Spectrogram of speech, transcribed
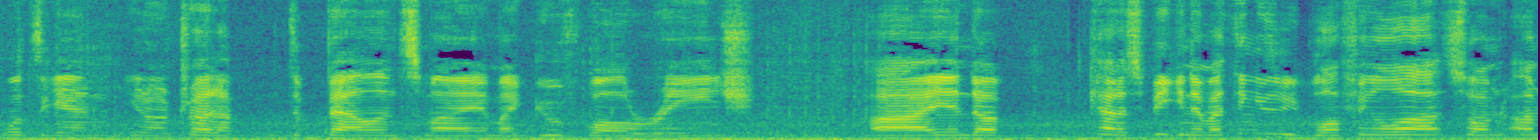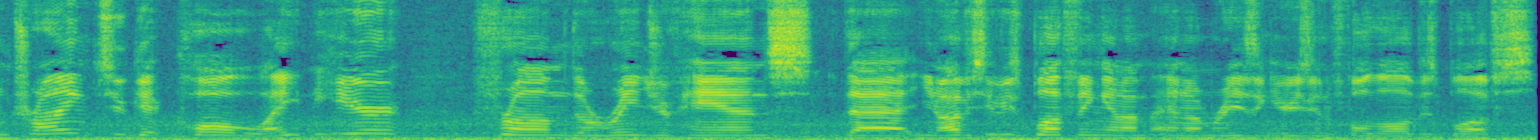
once again you know try to, to balance my my goofball range. I end up kind of speaking to him. I think he's gonna be bluffing a lot, so I'm I'm trying to get call light here from the range of hands that you know obviously if he's bluffing and I'm and I'm raising here he's gonna fold all of his bluffs.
